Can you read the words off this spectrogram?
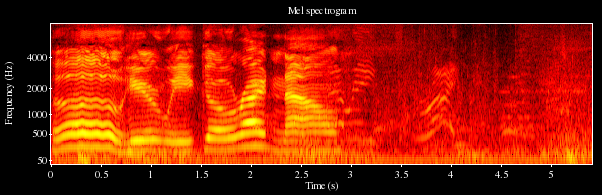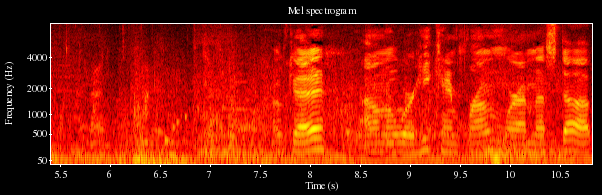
Oh, here we go right now. Okay. I don't know where he came from, where I messed up.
